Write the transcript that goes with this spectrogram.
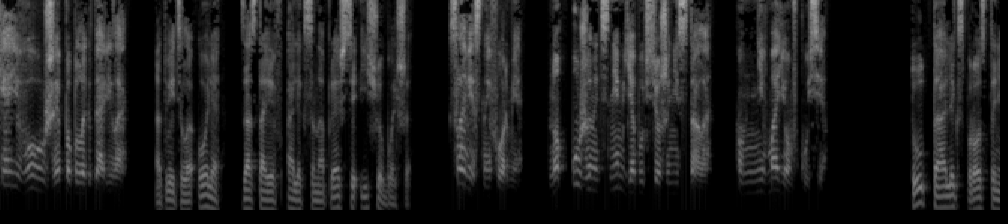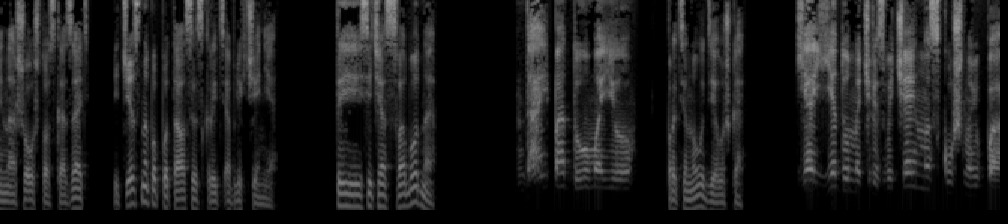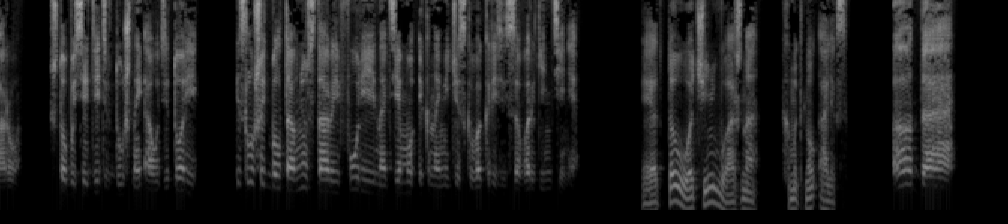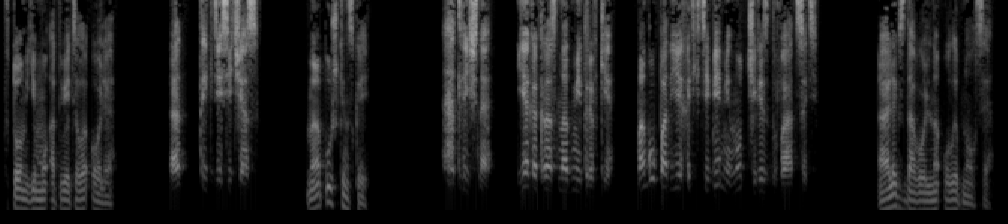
«Я его уже поблагодарила», — ответила Оля, заставив Алекса напрячься еще больше. «В словесной форме. Но ужинать с ним я бы все же не стала. Он не в моем вкусе». Тут Алекс просто не нашел, что сказать, и честно попытался скрыть облегчение. «Ты сейчас свободна?» «Дай подумаю», – протянула девушка. «Я еду на чрезвычайно скучную пару, чтобы сидеть в душной аудитории и слушать болтовню старой фурии на тему экономического кризиса в Аргентине». «Это очень важно», – хмыкнул Алекс. «О, да», – в тон ему ответила Оля. «А ты где сейчас?» «На Пушкинской». «Отлично. Я как раз на Дмитровке. Могу подъехать к тебе минут через двадцать». Алекс довольно улыбнулся.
